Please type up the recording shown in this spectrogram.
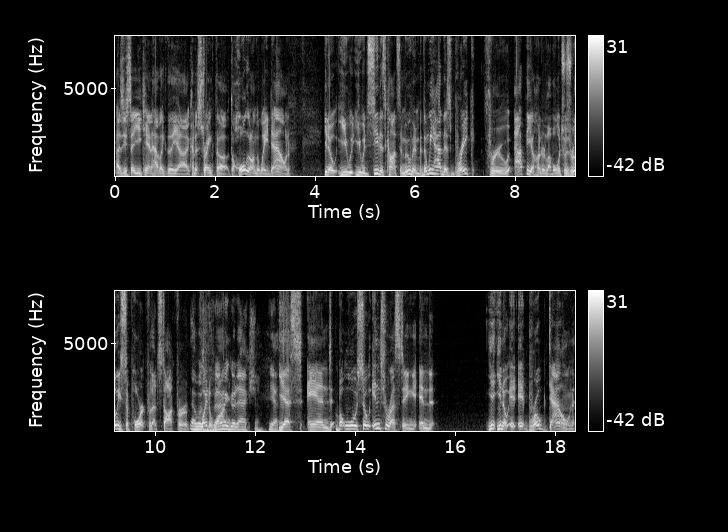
as you say, you can't have like the uh, kind of strength to, to hold it on the way down. You know, you you would see this constant movement, but then we had this breakthrough at the 100 level, which was really support for that stock for that was quite a very while. Very good action. Yes. Yes, and but what was so interesting, and you, you know, it, it broke down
